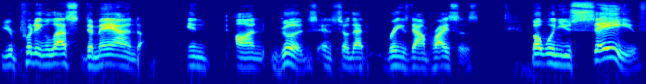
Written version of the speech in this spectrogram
you're putting less demand in on goods and so that brings down prices. But when you save,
